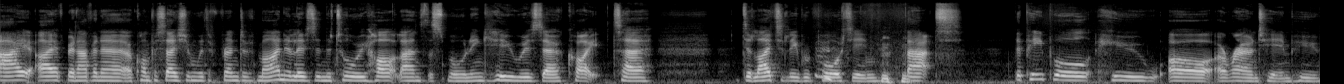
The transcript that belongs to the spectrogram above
I I have been having a, a conversation with a friend of mine who lives in the Tory heartlands this morning, who was uh, quite uh, delightedly reporting that the people who are around him who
